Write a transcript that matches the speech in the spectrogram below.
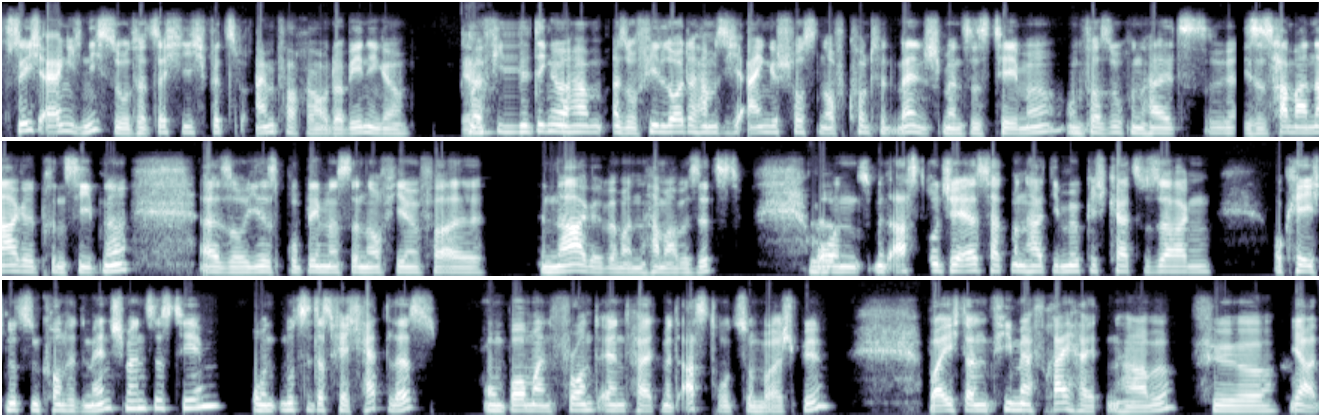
Sehe ich eigentlich nicht so. Tatsächlich wird es einfacher oder weniger. Ja. Weil viele Dinge haben, also viele Leute haben sich eingeschossen auf Content-Management-Systeme und versuchen halt dieses Hammer-Nagel-Prinzip, ne? Also jedes Problem ist dann auf jeden Fall ein Nagel, wenn man einen Hammer besitzt. Ja. Und mit AstroJS hat man halt die Möglichkeit zu sagen, okay, ich nutze ein Content-Management-System und nutze das vielleicht headless und baue mein Frontend halt mit Astro zum Beispiel, weil ich dann viel mehr Freiheiten habe für ja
